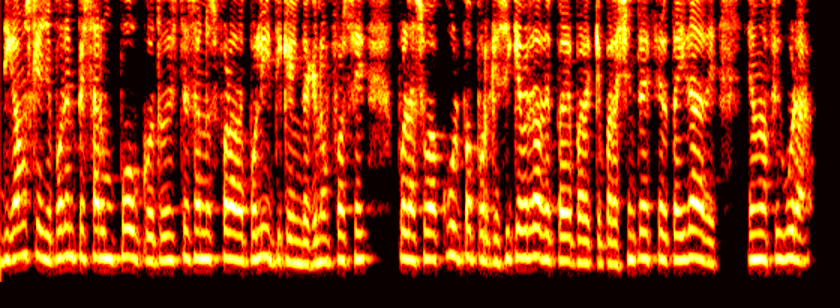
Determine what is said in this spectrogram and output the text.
digamos que lle poden pesar un pouco todos estes anos fora da política, aínda que non fose pola súa culpa, porque sí que é verdade para, para que para xente de certa idade é unha figura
